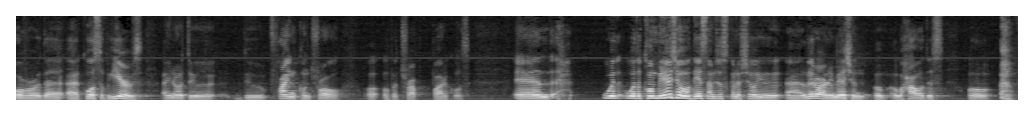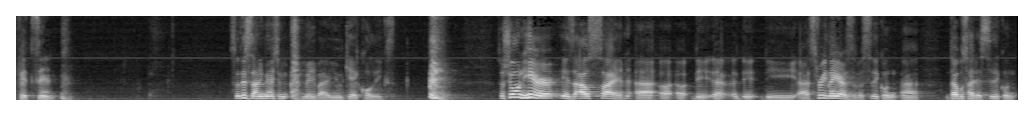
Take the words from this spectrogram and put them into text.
over the uh, course of years in order to do fine control of, of the trapped particles. And with, with a combination of this, I'm just going to show you a little animation of, of how this all fits in. So this is animation made by UK colleagues. so shown here is outside uh, uh, uh the, uh, the, the uh, three layers of a silicon, uh, double-sided silicon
